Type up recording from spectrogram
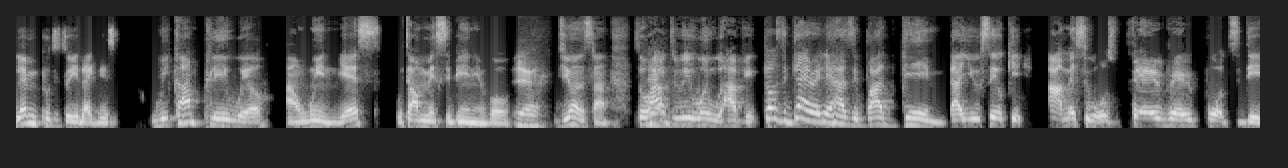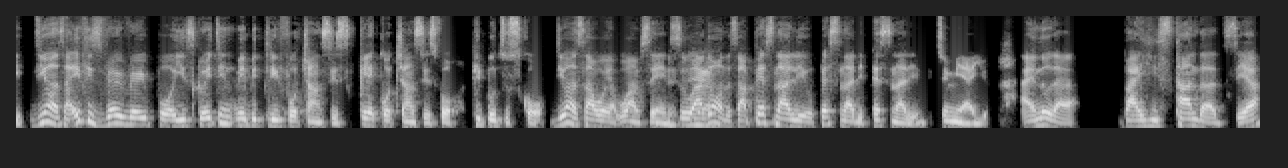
let me put it to you like this. We can't play well and win, yes, without Messi being involved. yeah, Do you understand? So how do we when we have it? Plus the guy really has a bad game that you say, okay, ah, Messi was very, very poor today. Do you understand? If he's very, very poor, he's creating maybe three, four chances, clear cut chances for people to score. Do you understand what, what I'm saying? So I don't understand. Personally, oh, personally, personally, between me and you, I know that by his standards, yeah,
